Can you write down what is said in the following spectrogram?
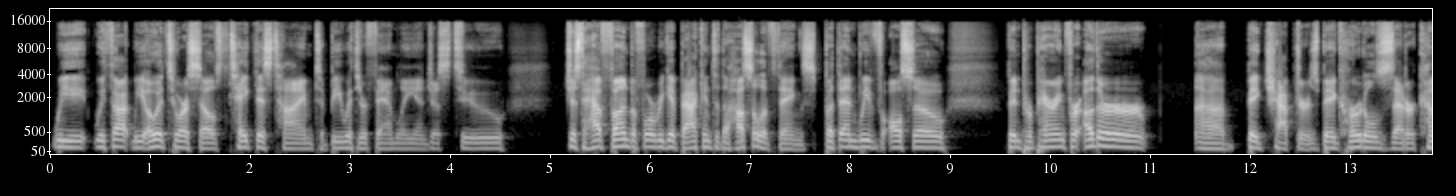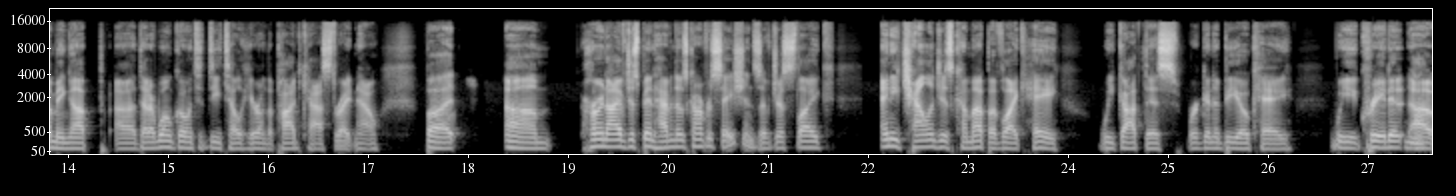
we we thought we owe it to ourselves to take this time to be with your family and just to just to have fun before we get back into the hustle of things. But then we've also been preparing for other uh, big chapters, big hurdles that are coming up uh, that I won't go into detail here on the podcast right now. But um, her and I have just been having those conversations of just like any challenges come up of like, hey, we got this. We're gonna be okay. We created, mm. uh,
